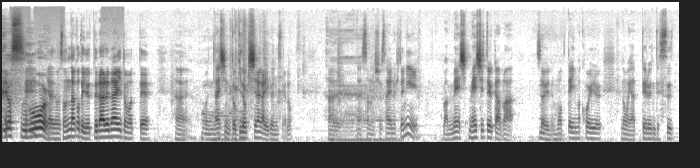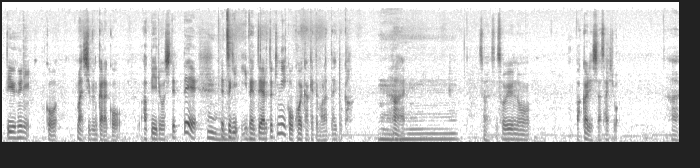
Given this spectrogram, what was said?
いやすごい。いやでもそんなこと言ってられないと思って、はい、もう内心ドキドキしながら行くんですけど、はい。その主催の人に、まあ、名刺名刺というか、まあ、そういうの持って今こういうのをやってるんですっていうふうにこう、まあ、自分からこうアピールをしてってうん。で次イベントやるときにこう声かけてもらったりとか。うん。はいそうです。そういうのばっかりでした最初は。はい。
